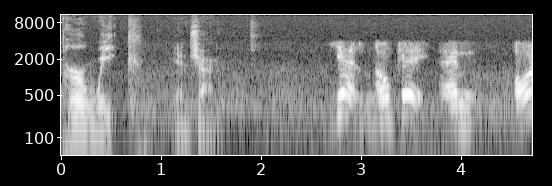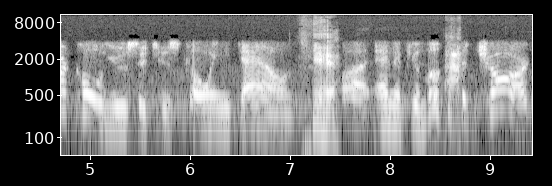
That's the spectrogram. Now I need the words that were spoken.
per week in China. Yes, okay, and our coal usage is going down. Yeah. Uh, and if you look at the chart,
